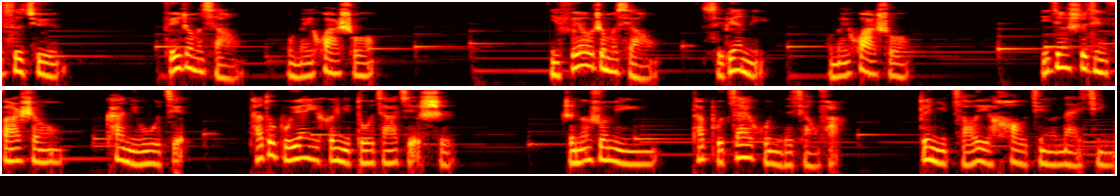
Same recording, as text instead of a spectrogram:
第四句，非这么想，我没话说。你非要这么想。随便你，我没话说。一件事情发生，看你误解，他都不愿意和你多加解释，只能说明他不在乎你的想法，对你早已耗尽了耐心。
